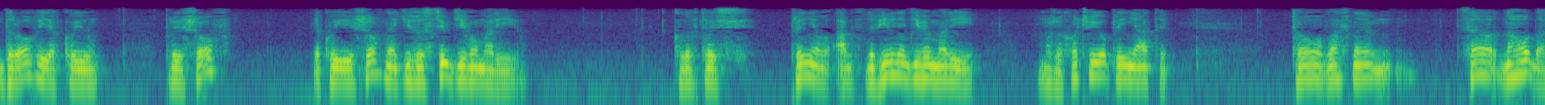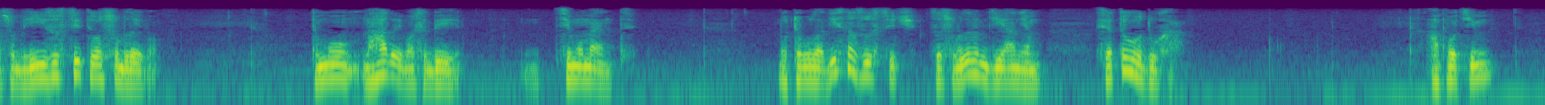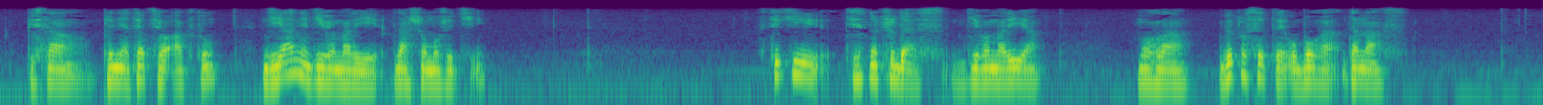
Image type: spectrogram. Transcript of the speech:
дороги, якою прийшов, якою йшов, на якій зустрів Діву Марію. Коли хтось прийняв акт довірення Діви Марії, може хоче його прийняти, то, власне, це нагода, щоб її зустріти особливо. Тому нагадуємо собі ці моменти. Бо то була дійсна зустріч з особливим діянням Святого Духа. А потім, після прийняття цього акту, діяння Діви Марії в нашому житті. Стільки дійсно чудес Діва Марія могла випросити у Бога для нас,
